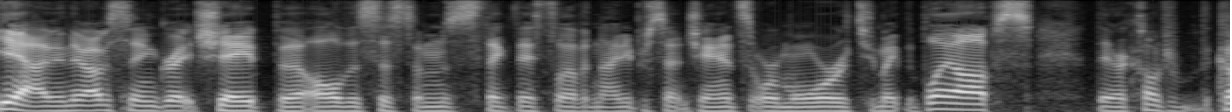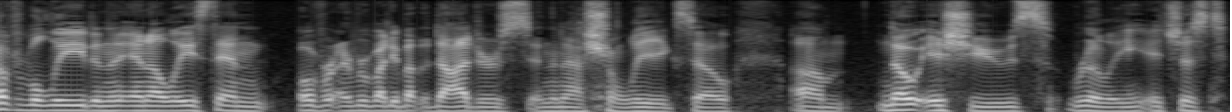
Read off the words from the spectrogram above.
Yeah, I mean they're obviously in great shape. Uh, all the systems think they still have a ninety percent chance or more to make the playoffs. They're a comfortable, comfortable lead in the NL East and over everybody but the Dodgers in the National League. So um, no issues really. It's just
